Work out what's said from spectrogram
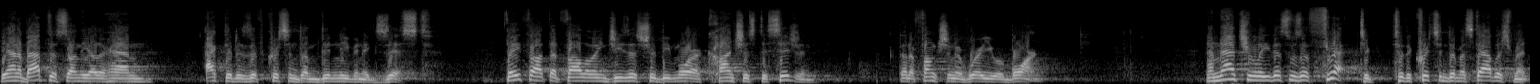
The Anabaptists, on the other hand, acted as if Christendom didn't even exist. They thought that following Jesus should be more a conscious decision than a function of where you were born. And naturally, this was a threat to, to the Christendom establishment.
